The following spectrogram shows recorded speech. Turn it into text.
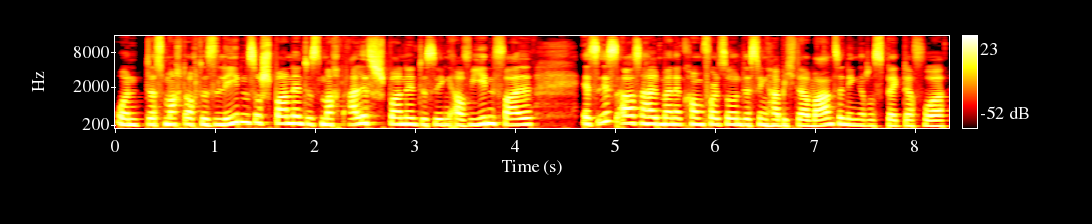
Und das macht auch das Leben so spannend, es macht alles spannend. Deswegen auf jeden Fall, es ist außerhalb meiner Comfortzone, deswegen habe ich da wahnsinnigen Respekt davor.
